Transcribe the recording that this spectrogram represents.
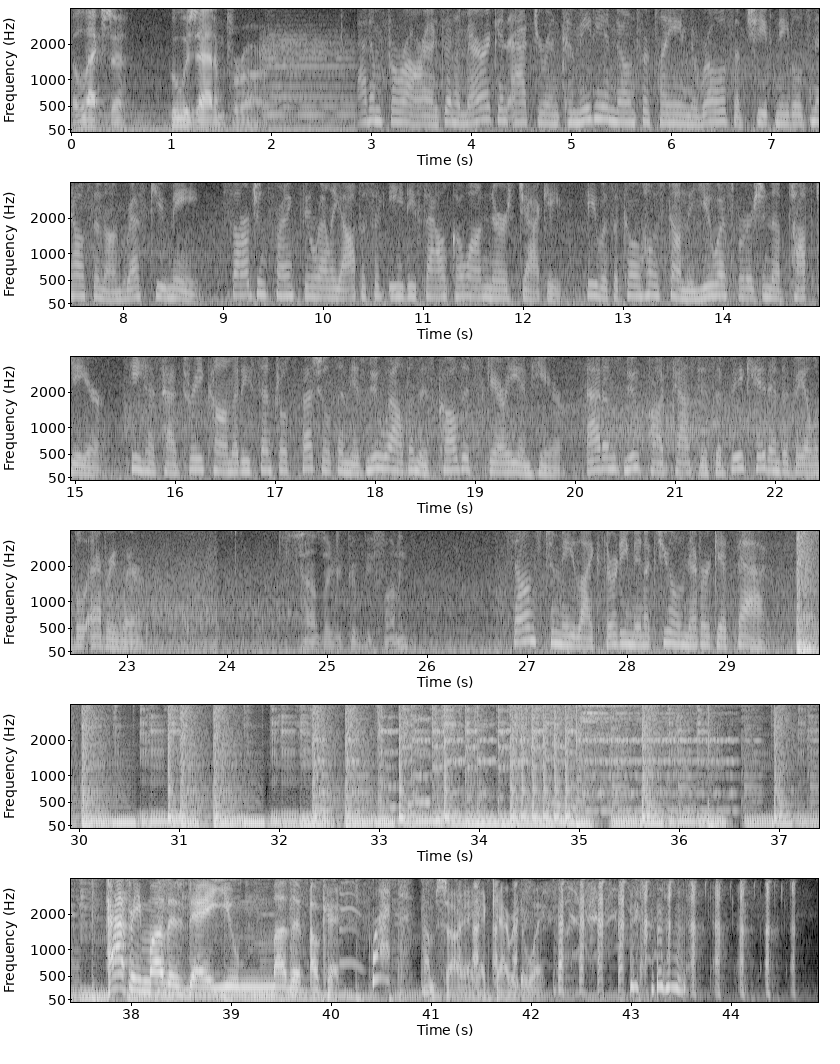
Alexa, who is Adam Ferrara? Adam Ferrara is an American actor and comedian known for playing the roles of Chief Needles Nelson on Rescue Me, Sergeant Frank Verrelli opposite Edie Falco on Nurse Jackie. He was a co-host on the U.S. version of Top Gear. He has had three Comedy Central specials and his new album is called It's Scary in Here. Adam's new podcast is a big hit and available everywhere. Sounds like it could be funny. Sounds to me like 30 minutes you'll never get back. Happy Mother's Day, you mother. Okay. What? I'm sorry, I got carried away.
